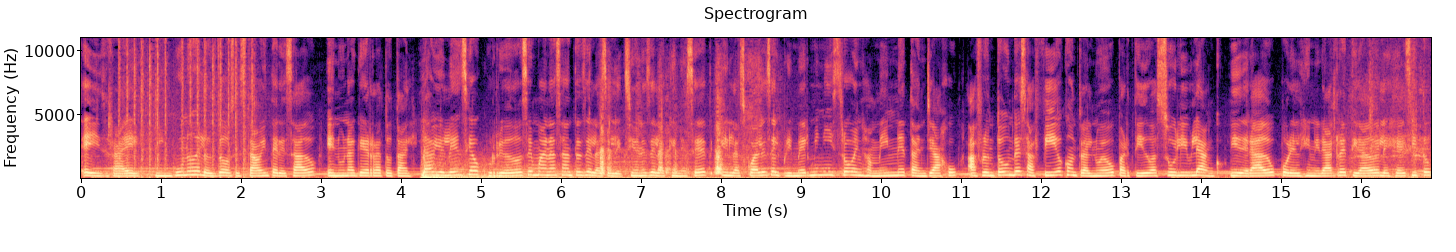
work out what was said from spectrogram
e Israel. Ninguno de los dos estaba interesado en una guerra total. La violencia ocurrió dos semanas antes de las elecciones de la Knesset, en las cuales el primer ministro Benjamín Netanyahu afrontó un desafío contra el nuevo partido azul y blanco, liderado por el general retirado del ejército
